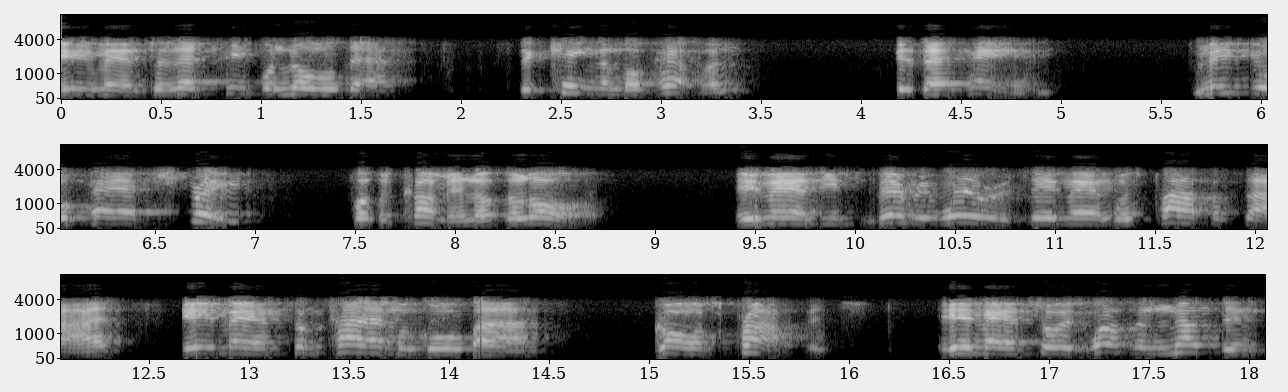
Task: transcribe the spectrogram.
Amen. To let people know that the kingdom of heaven is at hand. Make your path straight for the coming of the Lord. Amen. These very words, amen, was prophesied, amen, some time ago by God's prophets. Amen. So it wasn't nothing,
